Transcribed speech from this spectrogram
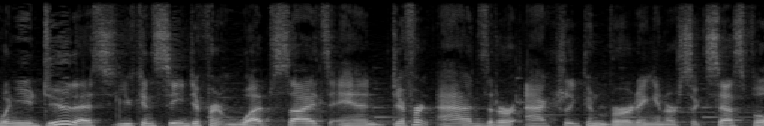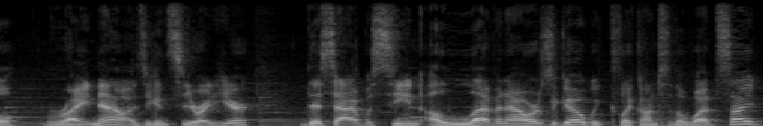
when you do this, you can see different websites and different ads that are actually converting and are successful right now. As you can see right here, this ad was seen 11 hours ago. We click onto the website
